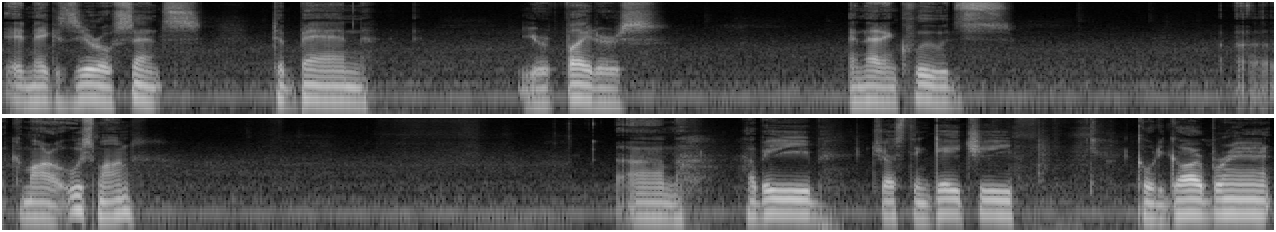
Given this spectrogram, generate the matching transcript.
it makes zero sense to ban your fighters, and that includes uh, Kamaru Usman um, Khabib, Justin Gaethje, Cody Garbrandt,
